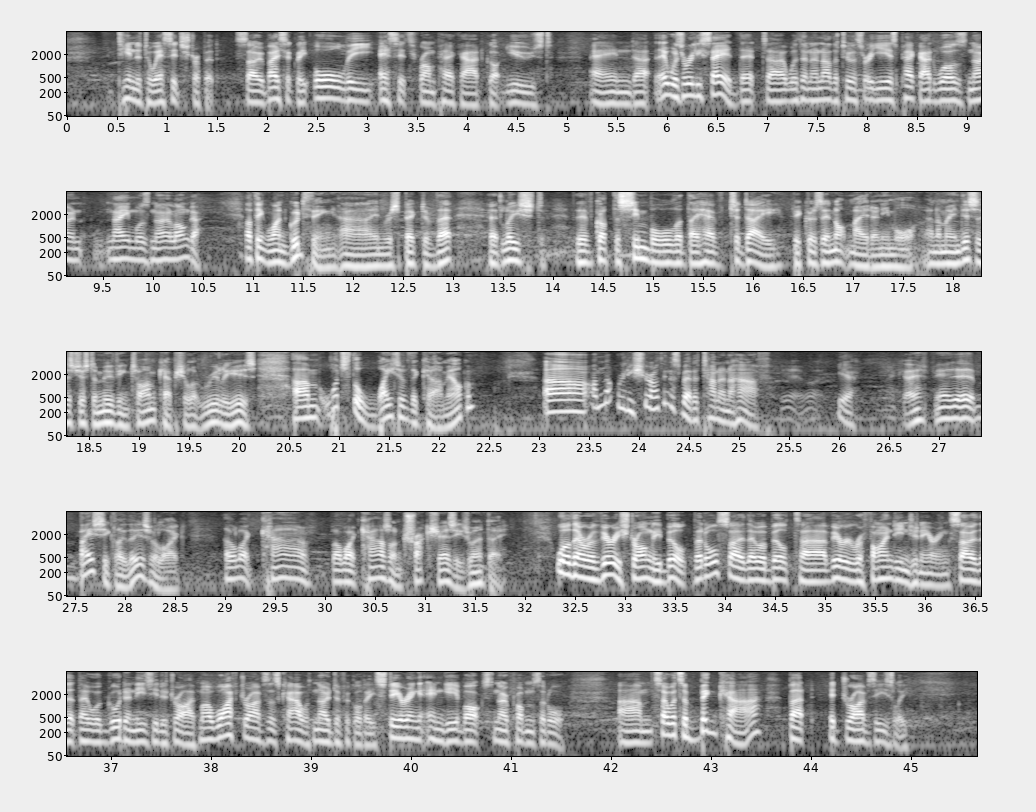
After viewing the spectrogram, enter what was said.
tended to asset strip it. So basically, all the assets from Packard got used. And uh, it was really sad that uh, within another two or three years, Packard was no name was no longer. I think one good thing uh, in respect of that, at least they've got the symbol that they have today because they're not made anymore. And I mean, this is just a moving time capsule, it really is. Um, what's the weight of the car, Malcolm? Uh, I'm not really sure. I think it's about a ton and a half. Yeah, right. Yeah. Okay. Yeah, uh, basically, these were like they were like car, they were like cars on truck chassis, weren't they? Well, they were very strongly built, but also they were built uh, very refined engineering so that they were good and easy to drive. My wife drives this car with no difficulty, steering and gearbox, no problems at all. Um, so it's a big car, but it drives easily.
